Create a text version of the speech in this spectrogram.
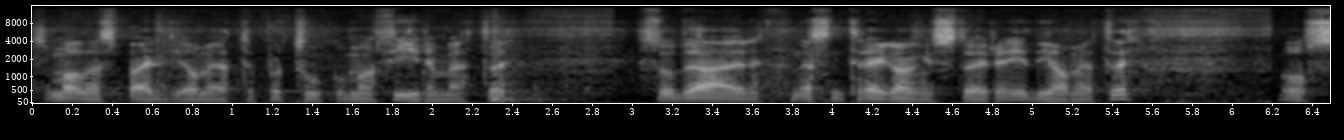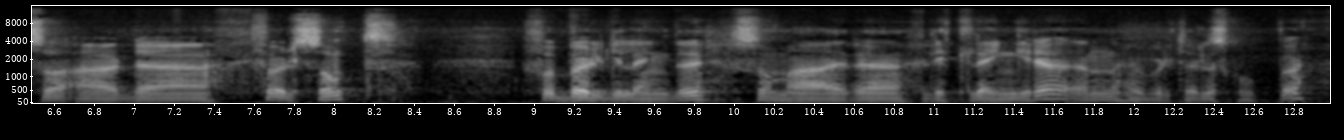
som hadde en speildiameter på 2,4 meter. Så det er nesten tre ganger større i diameter. Og så er det følsomt for bølgelengder som er eh, litt lengre enn Hubble-teleskopet.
